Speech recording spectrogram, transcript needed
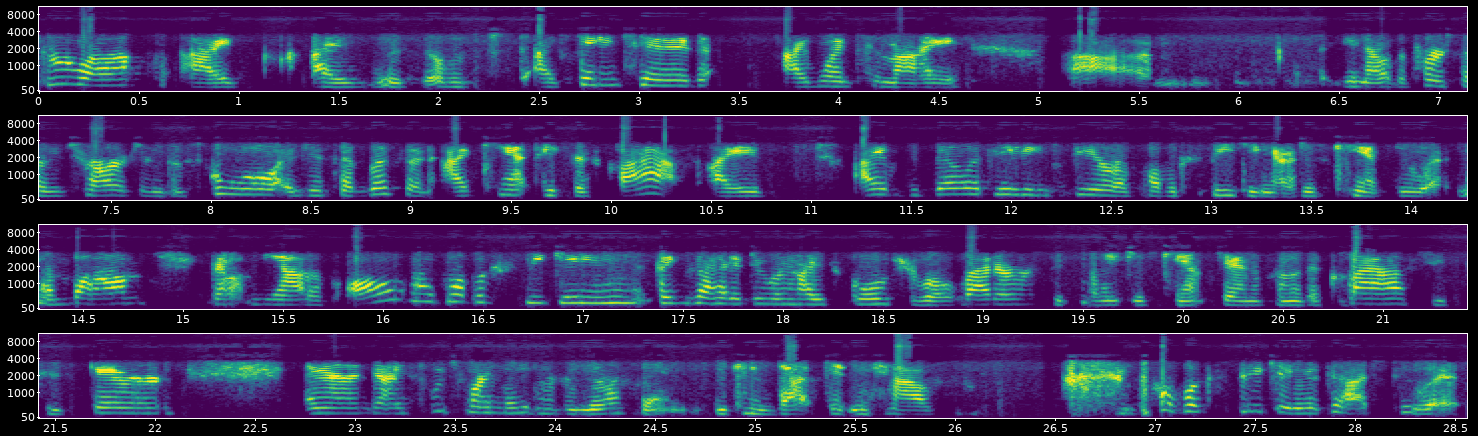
threw up. I I was, I fainted. I went to my um, you know the person in charge in the school and just said, "Listen, I can't take this class. I I have debilitating fear of public speaking. I just can't do it. My mom got me out of all of my public speaking things I had to do in high school. She wrote letters. I just can't stand in front of the class. She's too scared. And I switched my major to nursing because that didn't have public speaking attached to it.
